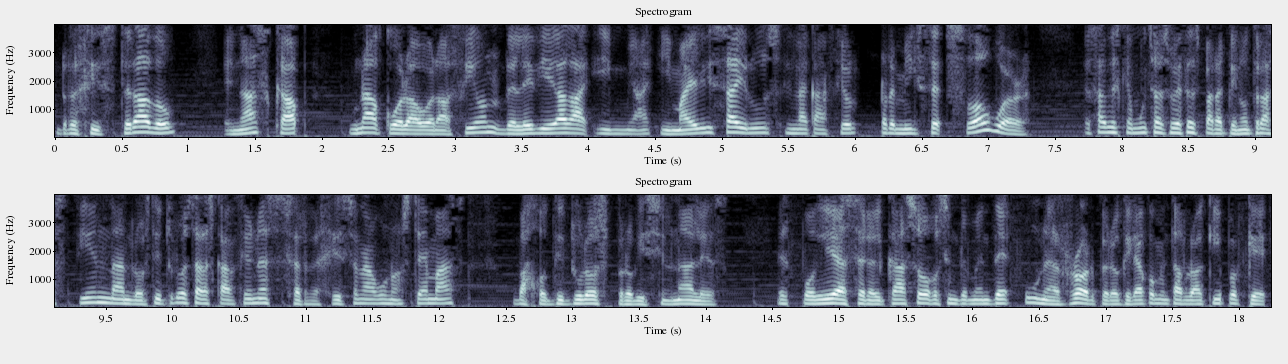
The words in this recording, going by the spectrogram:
registrado en ASCAP una colaboración de Lady Gaga y, Miley Cyrus en la canción remix de Slower. Ya sabes que muchas veces para que no trasciendan los títulos de las canciones se registran algunos temas bajo títulos provisionales. podría ser el caso o simplemente un error, pero quería comentarlo aquí porque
